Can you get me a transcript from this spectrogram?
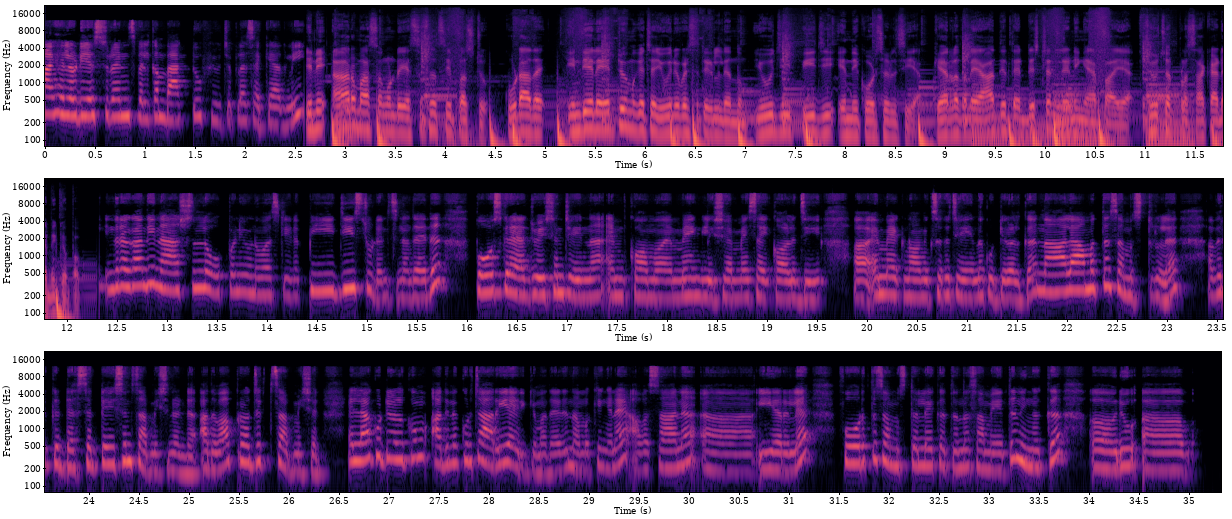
Hi hello dear students welcome back to future plus academy ഇനി ആറ് മാസം കൊണ്ട് S S L C plus two കൂടാതെ ഇന്ത്യയിലെ ഏറ്റവും മികച്ച യൂണിവേഴ്സിറ്റികളിൽ നിന്നും യു ജി പി ജി എന്നീ കോഴ്സുകൾ ചെയ്യാം. കേരളത്തിലെ ആദ്യത്തെ ഡിസ്റ്റന്റ് ലേണിംഗ് ആപ്പായ ഫ്യൂച്ചർ പ്ലസ് അക്കാദമിക്കൊപ്പം ഇന്ദിരാഗാന്ധി നാഷണൽ ഓപ്പൺ യൂണിവേഴ്സിറ്റിയുടെ പി ജി സ്റ്റുഡൻസിന് അതായത് പോസ്റ്റ് ഗ്രാജുവേഷൻ ചെയ്യുന്ന M com M A English M A psychology M A economics ഒക്കെ ചെയ്യുന്ന കുട്ടികൾക്ക് നാലാമത്തെ സെമസ്റ്ററിൽ അവർക്ക് ഡെസർട്ടേഷൻ സബ്മിഷൻ ഉണ്ട് അഥവാ പ്രൊജക്ട് സബ്മിഷൻ എല്ലാ കുട്ടികൾക്കും അതിനെക്കുറിച്ച് അറിയായിരിക്കും. അതായത് നമുക്കിങ്ങനെ അവസാന ഇയറിൽ ഫോർത്ത് സെമസ്റ്ററിലേക്ക് എത്തുന്ന സമയത്ത് നിങ്ങൾക്ക് ഒരു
